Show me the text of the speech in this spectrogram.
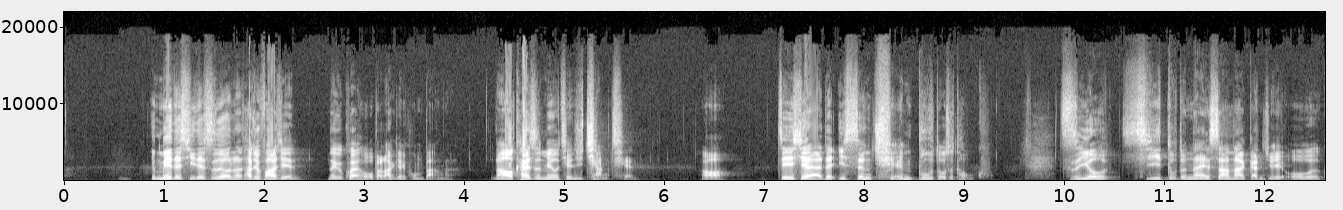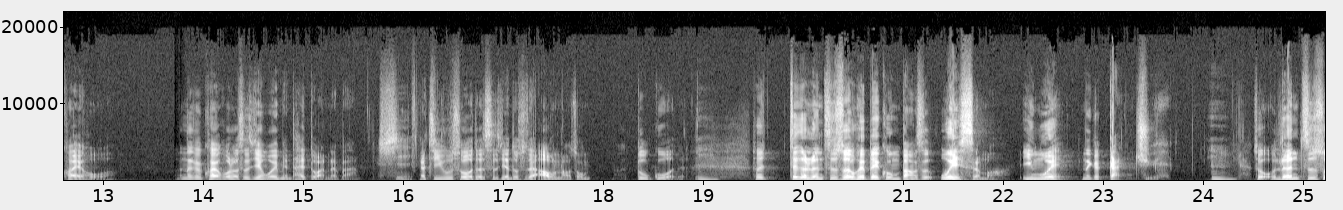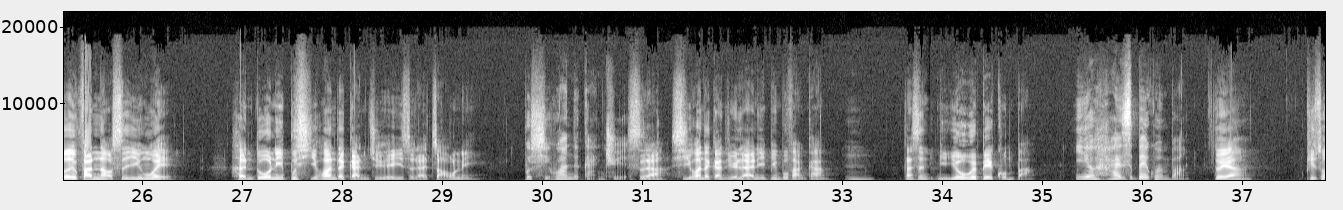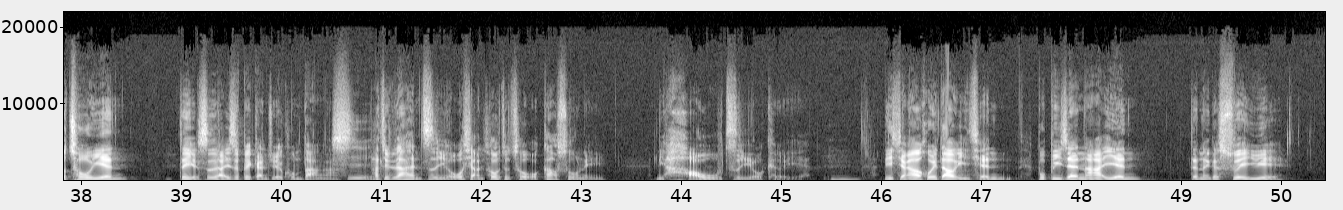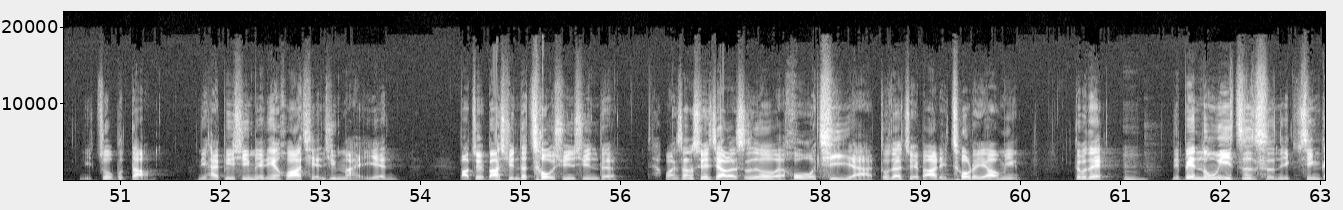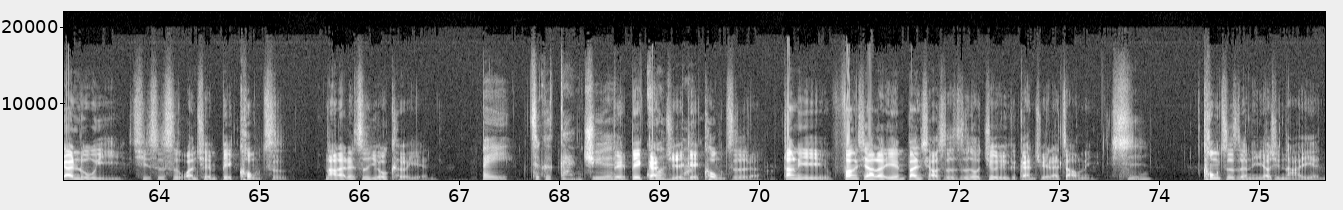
又没得吸的时候呢，他就发现那个快活把他给捆绑了，然后开始没有钱去抢钱，哦，接下来的一生全部都是痛苦，只有吸毒的那一刹那感觉偶尔快活，那个快活的时间未免太短了吧？是，那几乎所有的时间都是在懊恼中度过的。嗯，所以这个人之所以会被捆绑，是为什么？因为那个感觉。嗯，所以人之所以烦恼，是因为很多你不喜欢的感觉一直来找你。不喜欢的感觉，是啊，喜欢的感觉来，你并不反抗，嗯，但是你又会被捆绑。又还是被捆绑，对呀、譬如说抽烟，这也是啊，一直被感觉捆绑啊。是他，觉得他很自由，我想抽就抽。我告诉你，你毫无自由可言。你想要回到以前不必再拿烟的那个岁月，你做不到。你还必须每天花钱去买烟，把嘴巴熏得臭熏熏的。晚上睡觉的时候，火气呀、都在嘴巴里，臭得要命，对不对？嗯，你被奴役至此，你心甘如饴，其实是完全被控制，哪来的自由可言？被这个感觉，对，被感觉给控制了。当你放下了烟半小时之后，就有一个感觉来找你，是，控制着你要去拿烟。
